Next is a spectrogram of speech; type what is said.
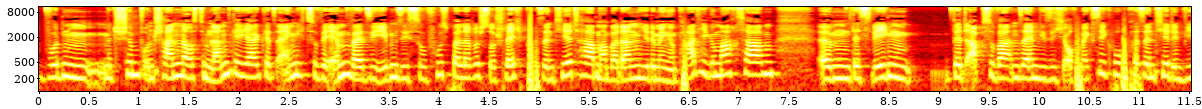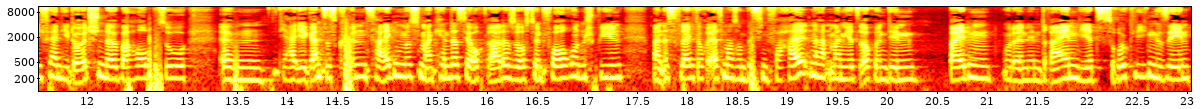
wurden mit Schimpf und Schande aus dem Land gejagt, jetzt eigentlich zur WM, weil sie eben sich so fußballerisch so schlecht präsentiert haben, aber dann jede Menge Party gemacht haben. Ähm, deswegen wird abzuwarten sein, wie sich auch Mexiko präsentiert, inwiefern die Deutschen da überhaupt so ähm, ja, ihr ganzes Können zeigen müssen. Man kennt das ja auch gerade so aus den Vorrundenspielen. Man ist vielleicht auch erstmal so ein bisschen verhalten, hat man jetzt auch in den beiden oder in den dreien, die jetzt zurückliegen, gesehen.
